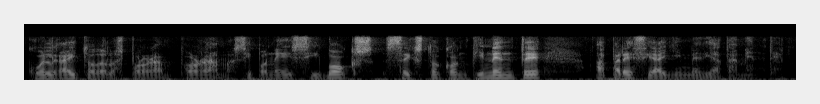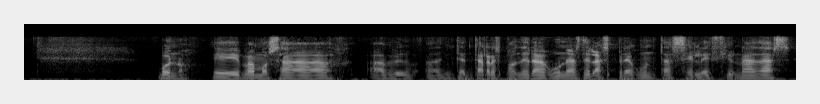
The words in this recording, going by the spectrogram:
cuelga ahí todos los programas. Si ponéis iBox Sexto Continente aparece ahí inmediatamente. Bueno, eh, vamos a, intentar responder algunas de las preguntas seleccionadas.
